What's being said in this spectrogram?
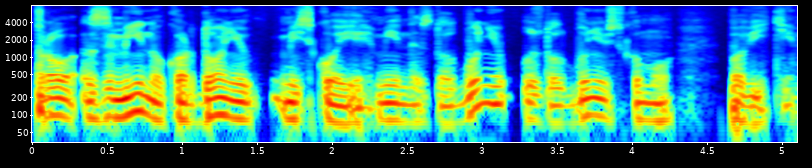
про зміну кордонів міської гміни Здолбунів у Здолбунівському повіті.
